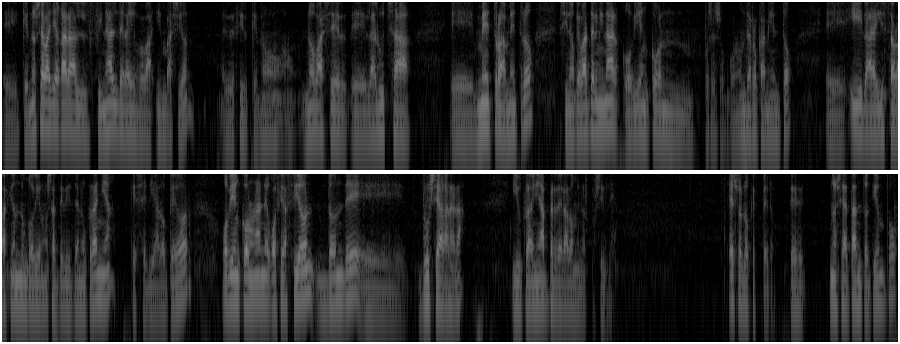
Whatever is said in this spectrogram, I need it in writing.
eh, que no se va a llegar al final de la invasión, es decir, que no, no va a ser eh, la lucha eh, metro a metro, sino que va a terminar o bien con, pues eso, con un derrocamiento eh, y la instauración de un gobierno satélite en Ucrania, que sería lo peor, o bien con una negociación donde Rusia ganará y Ucrania perderá lo menos posible. Eso es lo que espero, que no sea tanto tiempo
